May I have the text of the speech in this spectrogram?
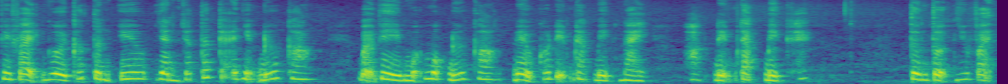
Vì vậy, người có tình yêu dành cho tất cả những đứa con, bởi vì mỗi một đứa con đều có điểm đặc biệt này hoặc điểm đặc biệt khác. Tương tự như vậy,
